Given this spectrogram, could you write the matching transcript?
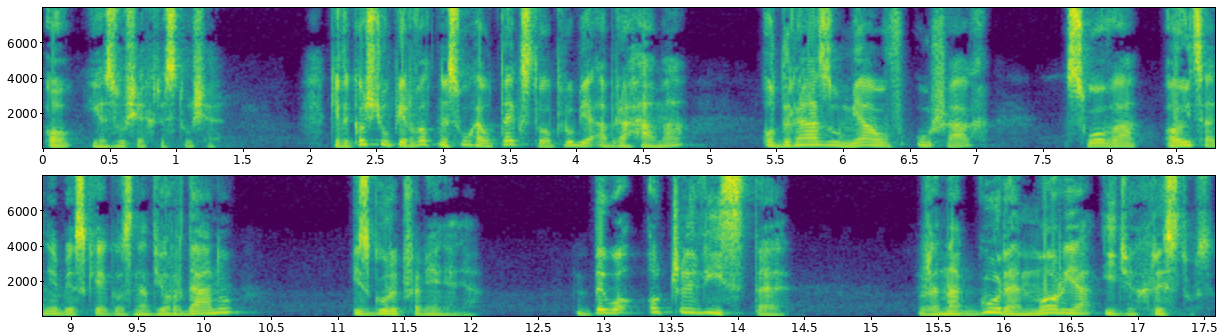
o Jezusie Chrystusie. Kiedy Kościół pierwotny słuchał tekstu o próbie Abrahama, od razu miał w uszach słowa Ojca Niebieskiego z nad Jordanu i z góry przemienienia było oczywiste, że na górę Moria idzie Chrystus.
